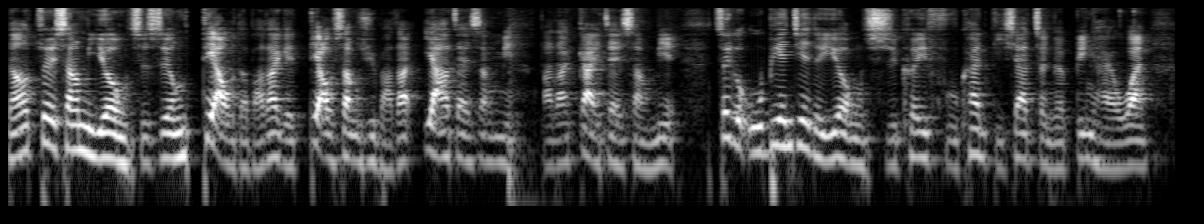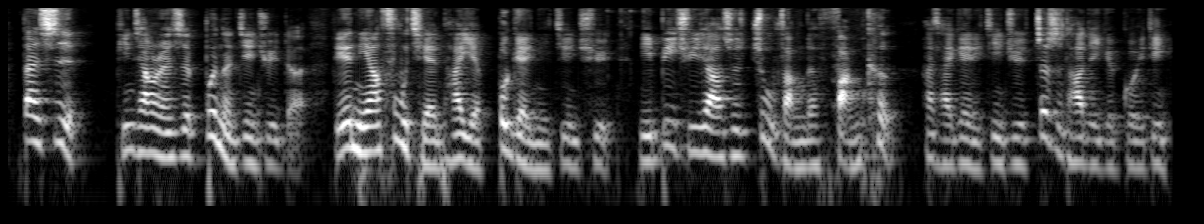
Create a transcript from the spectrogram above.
然后最上面游泳池是用吊的，把它给吊上去，把它压在上面，把它盖在上面。这个无边界的游泳池可以俯瞰底下整个滨海湾，但是平常人是不能进去的，连你要付钱，他也不给你进去。你必须要是住房的房客，他才给你进去，这是他的一个规定。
